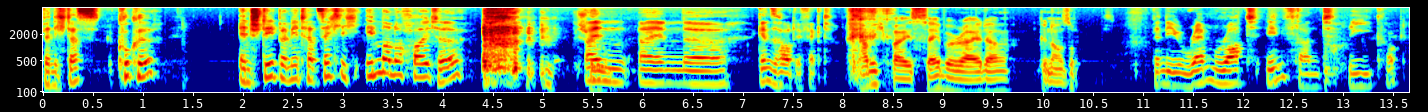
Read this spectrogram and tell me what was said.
wenn ich das gucke, entsteht bei mir tatsächlich immer noch heute ein, ein äh, Gänsehauteffekt. Habe ich bei Saber Rider genauso. Wenn die Ramrod-Infanterie kommt.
